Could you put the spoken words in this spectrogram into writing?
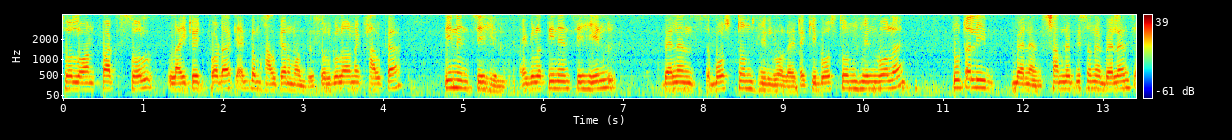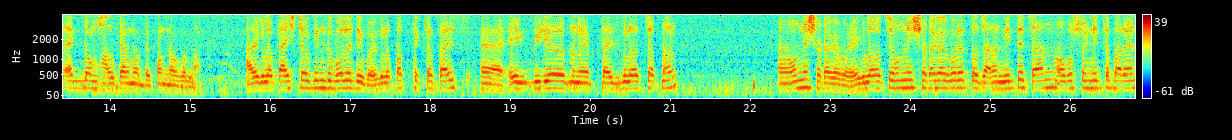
sole one part sole light weight product একদম হালকার মধ্যে। সোলগুলো অনেক হালকা, তিন ইঞ্চি হিল এগুলো তিন inch heel balance Boston heel বলে। এটা কি বোস্টন হিল বলে? টোটালি ব্যালেন্স সামনে পিছনে ব্যালেন্স একদম হালকার মধ্যে পণ্যগুলো। আর এগুলো প্রাইসটাও কিন্তু বলে দিব। এগুলো প্রত্যেকটার প্রাইস এই ভিডিও মানে প্রাইসগুলো হচ্ছে আপনার উনিশশো টাকা করে। এগুলো হচ্ছে উনিশশো টাকা করে। তো যারা নিতে চান, অবশ্যই নিতে পারেন।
